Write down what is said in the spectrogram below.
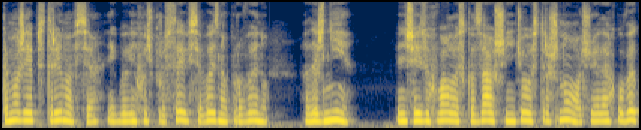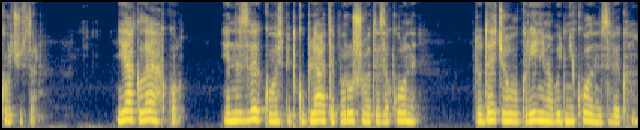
Та може я б стримався, якби він хоч просився, визнав провину, але ж ні. Він ще й зухвало сказав, що нічого страшного, що я легко викручуся. Як легко? Я не звик когось підкупляти, порушувати закони. До дечого в Україні, мабуть, ніколи не звикну.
